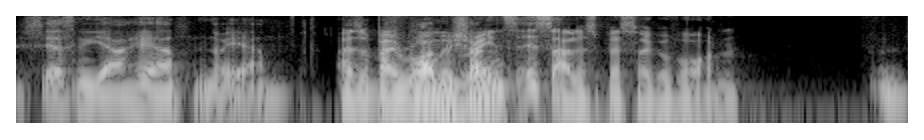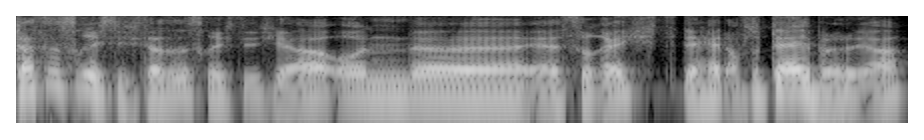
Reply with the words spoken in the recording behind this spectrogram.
ist erst ein Jahr her. Naja. Also bei Roman Reigns ist alles besser geworden. Das ist richtig, das ist richtig, ja. Und äh, er ist zu Recht der Head of the Table, ja.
